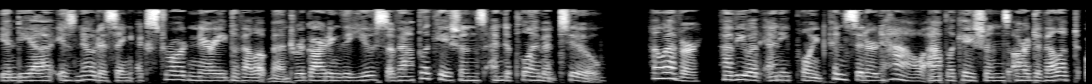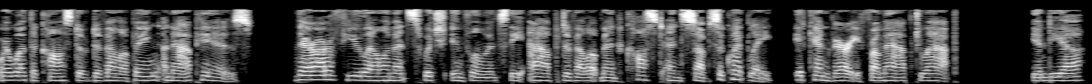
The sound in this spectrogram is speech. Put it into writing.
India is noticing extraordinary development regarding the use of applications and deployment too. However, have you at any point considered how applications are developed or what the cost of developing an app is? There are a few elements which influence the app development cost and subsequently, it can vary from app to app. India,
